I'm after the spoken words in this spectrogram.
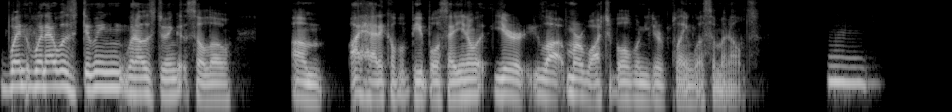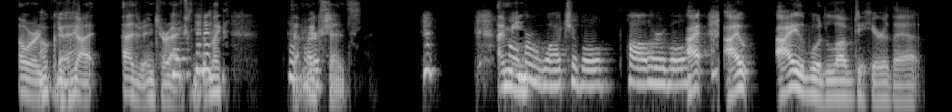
when when I was doing when I was doing it solo, um, I had a couple people say, you know what, you're a lot more watchable when you're playing with someone else, Mm. or Okay. you've got other interactions. I'm like, that makes sense. I mean, more watchable, tolerable. I I I would love to hear that.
